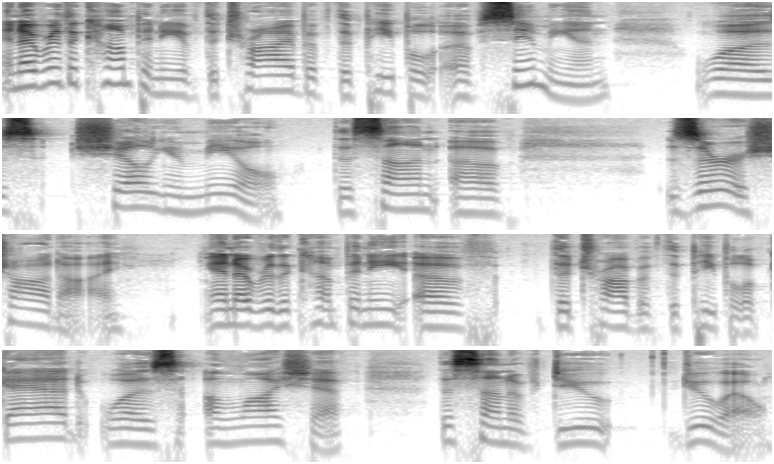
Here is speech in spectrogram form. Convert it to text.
And over the company of the tribe of the people of Simeon was Shelumiel the son of Zurishaddai, and over the company of the tribe of the people of Gad was Eliasaph, the son of du- Deuel.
